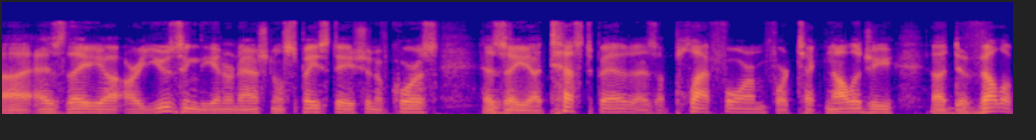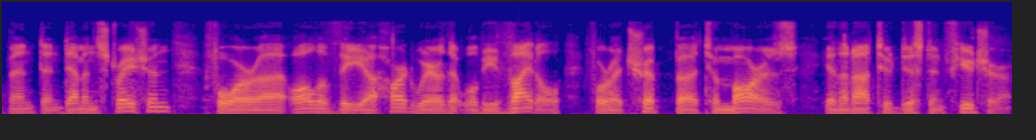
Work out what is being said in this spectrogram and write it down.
uh, as they uh, are using the International Space Station, of course, as a test bed, as a platform for technology development and demonstration for all of the hardware that will be vital for a trip uh, to Mars in the not too distant future.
